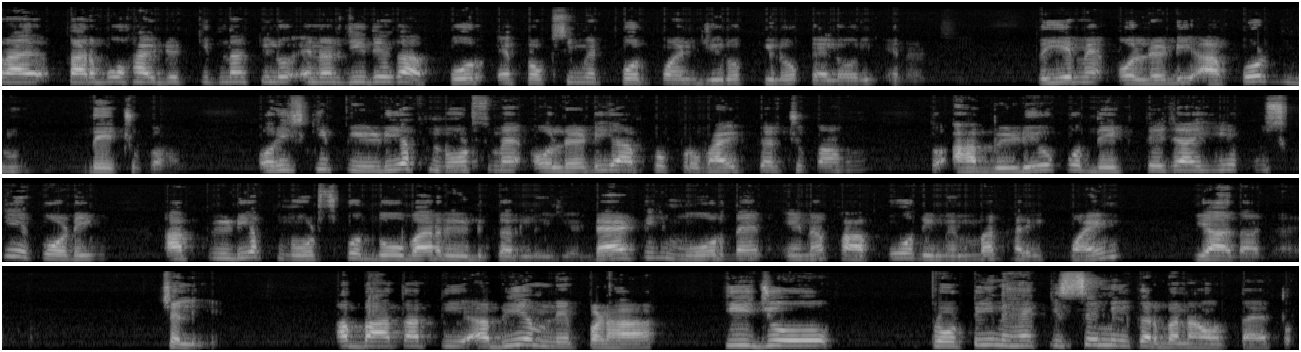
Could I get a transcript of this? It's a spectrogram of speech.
carbohydrate कितना किलो एनर्जी देगा? Four approximate four point zero kilo calorie energy तो ये मैं ऑलरेडी आपको दे चुका हूँ। और इसकी पीडीएफ नोट्स मैं ऑलरेडी आपको प्रोवाइड कर चुका हूँ। तो आप वीडियो को देखते जाइए। उसके अकॉर्डिंग आप पीडीएफ नोट्स को दो बार रीड कर लीजिए। That is more than enough आपको रिमेंबर हर एक पॉइंट याद आ जाएगा। चलिए, अब बात आती है, अभी हमने पढ़ा कि जो प्रोटीन है, किससे मिलकर बना होता है? तो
